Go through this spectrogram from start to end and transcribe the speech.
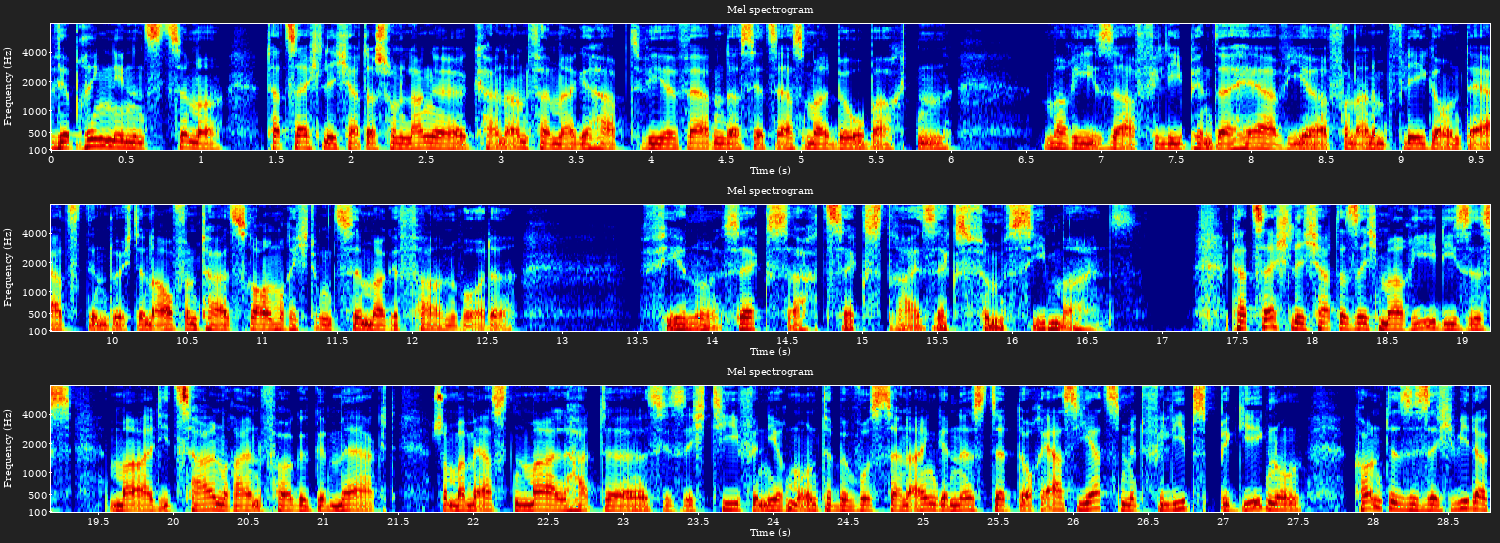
Wir bringen ihn ins Zimmer. Tatsächlich hat er schon lange keinen Anfall mehr gehabt. Wir werden das jetzt erstmal beobachten. Marie sah Philipp hinterher, wie er von einem Pfleger und der Ärztin durch den Aufenthaltsraum Richtung Zimmer gefahren wurde. 40686366571. Tatsächlich hatte sich Marie dieses Mal die Zahlenreihenfolge gemerkt. Schon beim ersten Mal hatte sie sich tief in ihrem Unterbewusstsein eingenistet, doch erst jetzt mit Philipps Begegnung konnte sie sich wieder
